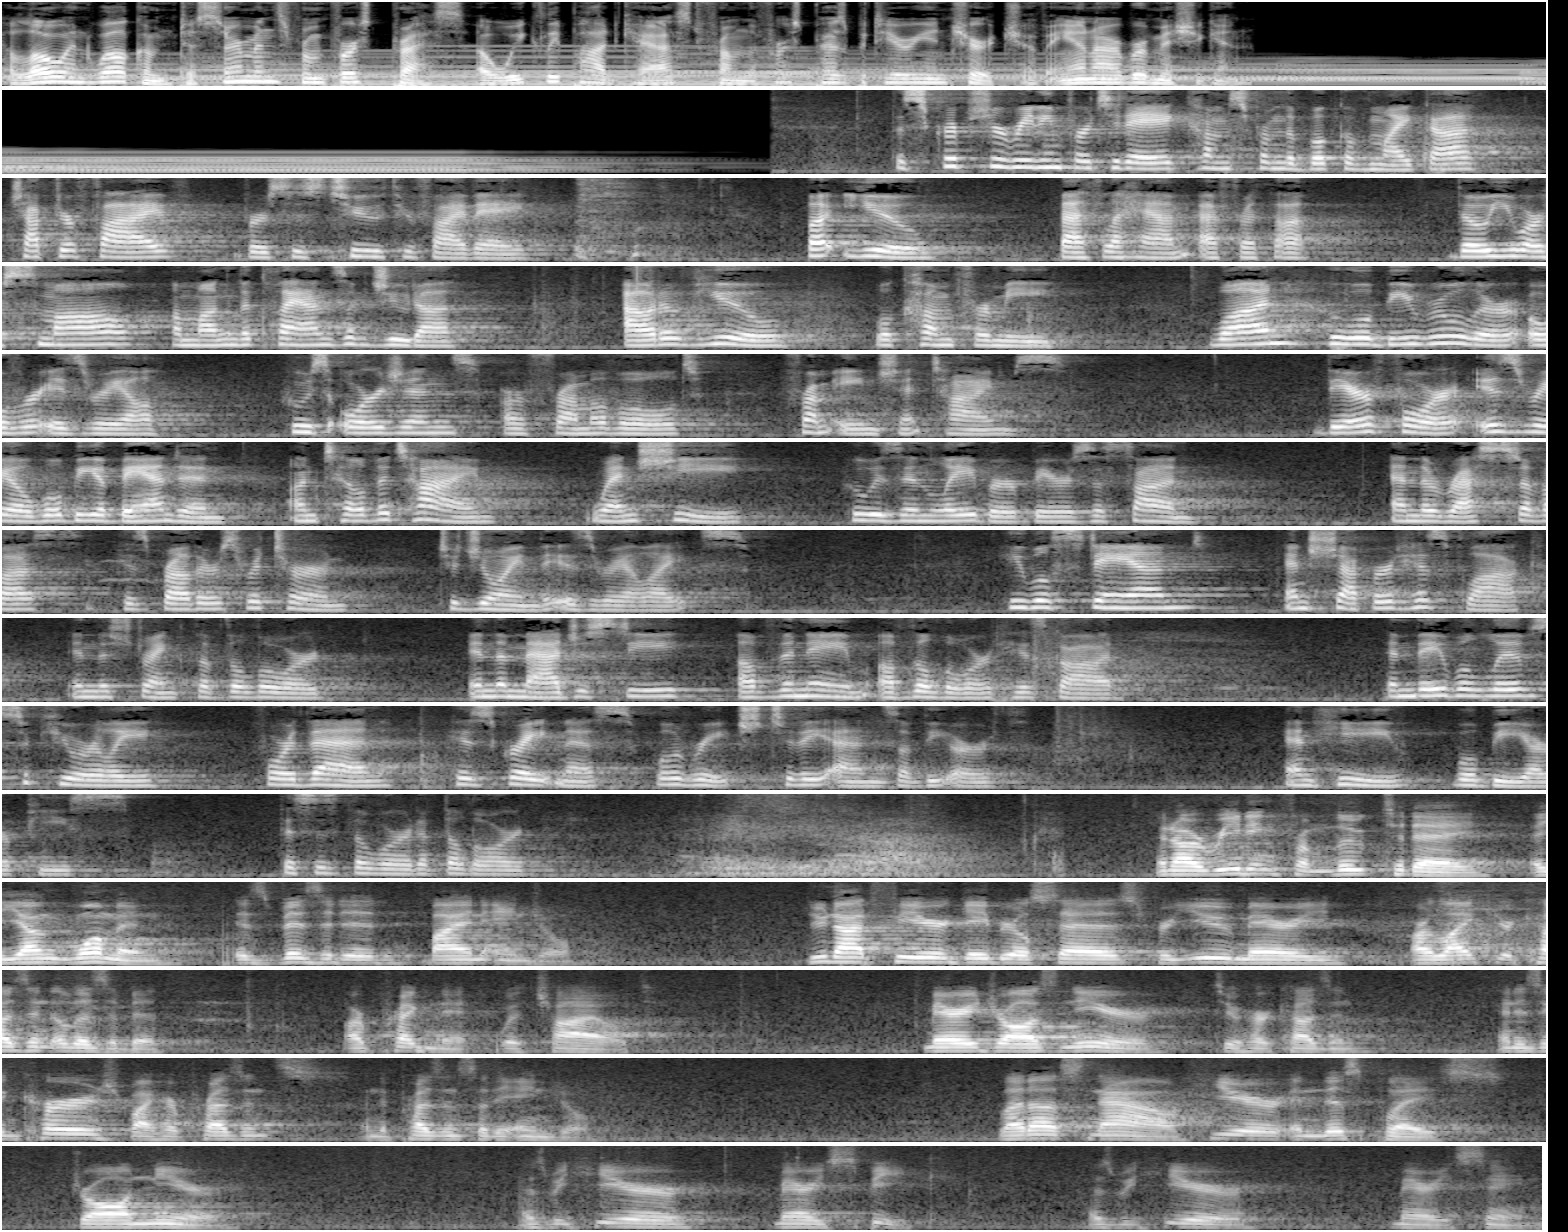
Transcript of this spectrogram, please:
Hello and welcome to Sermons from First Press, a weekly podcast from the First Presbyterian Church of Ann Arbor, Michigan. The scripture reading for today comes from the book of Micah, chapter 5, verses 2 through 5a. But you, Bethlehem Ephrathah, though you are small among the clans of Judah, out of you will come for me one who will be ruler over Israel, whose origins are from of old, from ancient times. Therefore, Israel will be abandoned until the time when she, who is in labor, bears a son, and the rest of us, his brothers, return to join the Israelites. He will stand and shepherd his flock in the strength of the Lord, in the majesty of the name of the Lord his God. And they will live securely, for then his greatness will reach to the ends of the earth, and he will be our peace. This is the word of the Lord. In our reading from Luke today, a young woman is visited by an angel. Do not fear, Gabriel says, for you, Mary, are like your cousin Elizabeth are pregnant with child. Mary draws near to her cousin and is encouraged by her presence and the presence of the angel. Let us now, here in this place, draw near as we hear Mary speak, as we hear Mary sing.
